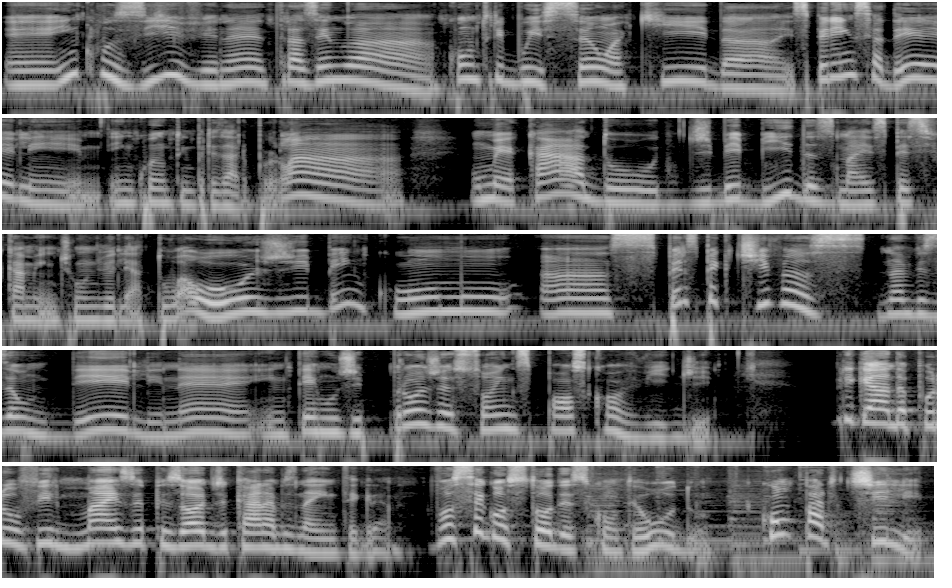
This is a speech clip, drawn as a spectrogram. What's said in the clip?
É, inclusive, né, trazendo a contribuição aqui da experiência dele enquanto empresário por lá, o mercado de bebidas, mais especificamente onde ele atua hoje, bem como as perspectivas na visão dele, né, em termos de projeções pós-Covid. Obrigada por ouvir mais episódio de Cannabis na íntegra. Você gostou desse conteúdo? Compartilhe.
